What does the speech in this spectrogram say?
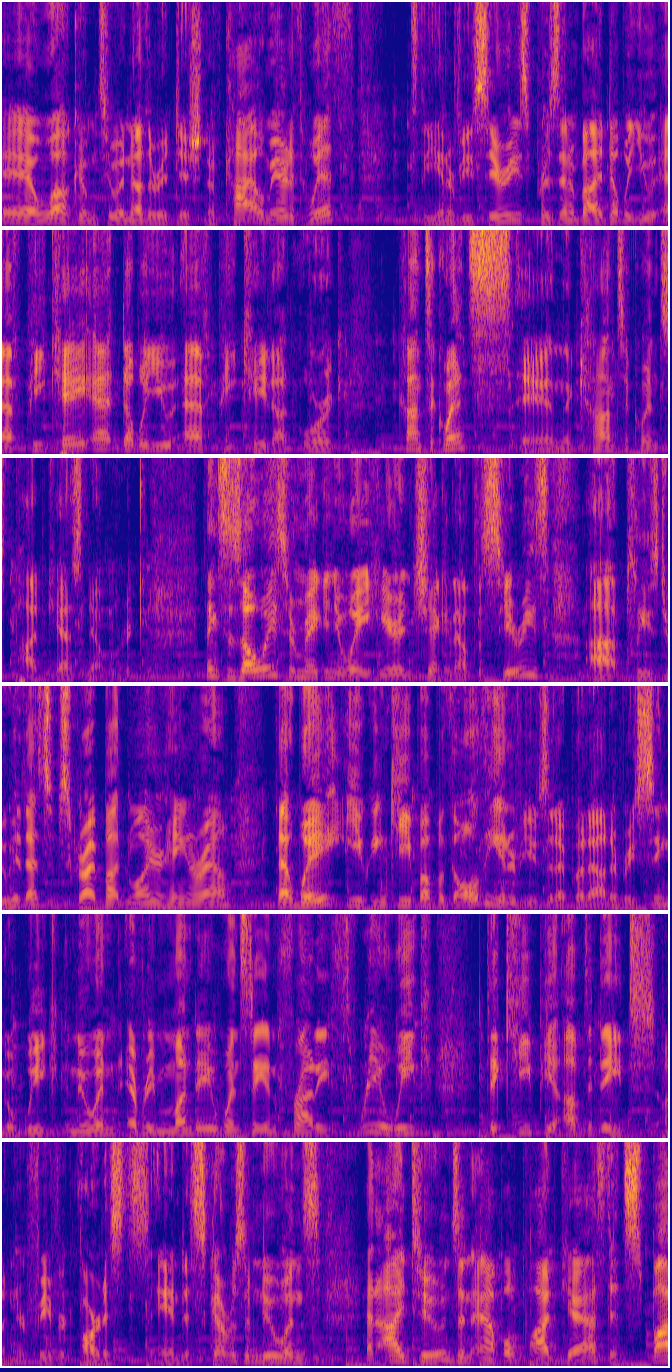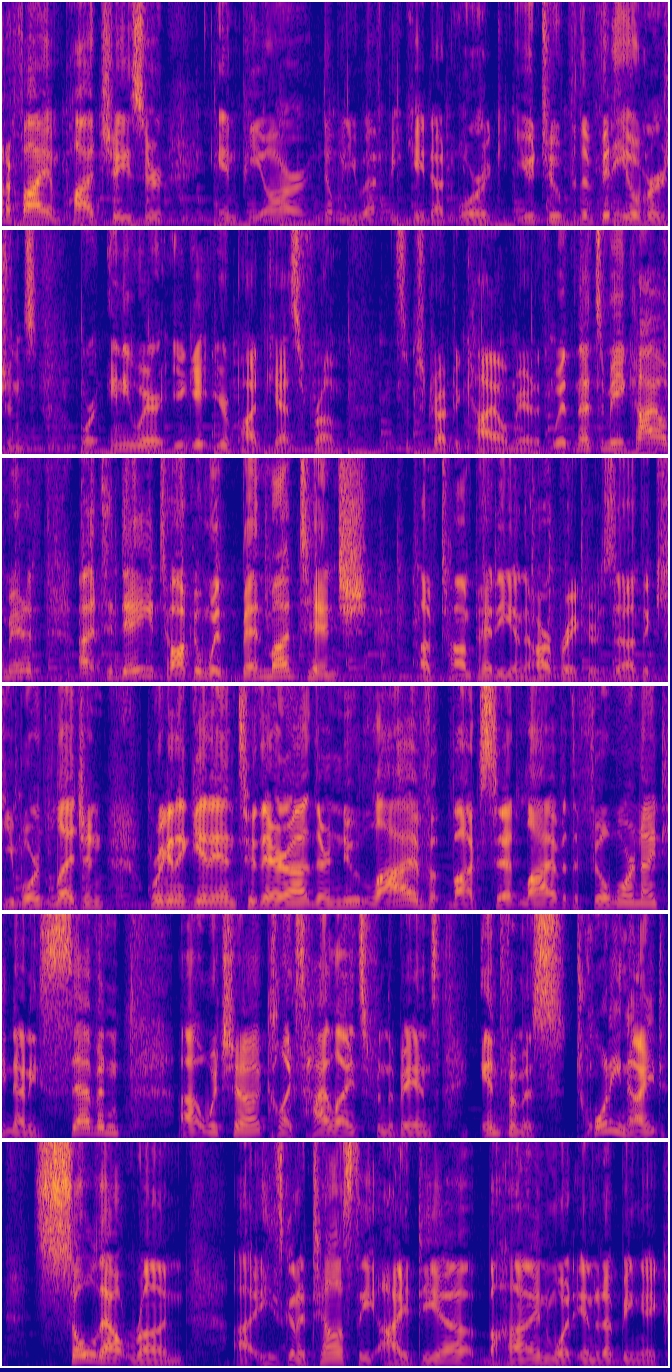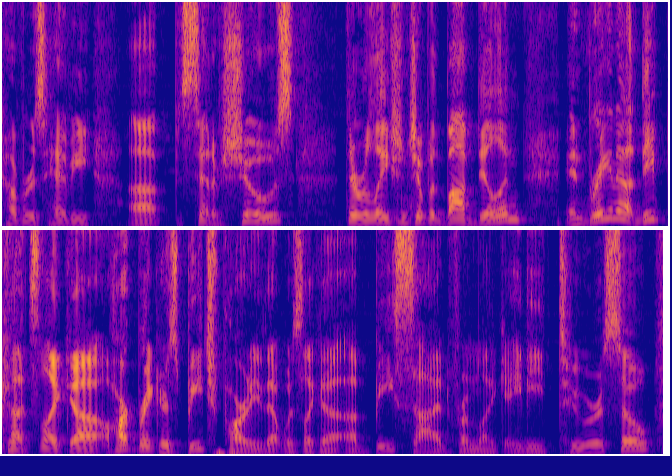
Hey, welcome to another edition of Kyle Meredith with. It's the interview series presented by WFPK at WFPK.org, Consequence, and the Consequence Podcast Network. Thanks as always for making your way here and checking out the series. Uh, please do hit that subscribe button while you're hanging around. That way you can keep up with all the interviews that I put out every single week. A New one every Monday, Wednesday, and Friday, three a week to keep you up to date on your favorite artists and discover some new ones at iTunes and Apple Podcast, at Spotify and Podchaser, NPR, WFPK.org, YouTube for the video versions, or anywhere you get your podcasts from. Subscribe to Kyle Meredith with. And that's me, Kyle Meredith. Uh, today, talking with Ben Tench of Tom Petty and the Heartbreakers, uh, the keyboard legend. We're going to get into their uh, their new live box set, live at the Fillmore 1997, uh, which uh, collects highlights from the band's infamous 20 night sold out run. Uh, he's going to tell us the idea behind what ended up being a covers heavy uh, set of shows their relationship with Bob Dylan, and bringing out deep cuts like uh, Heartbreakers Beach Party, that was like a, a B side from like 82 or so.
